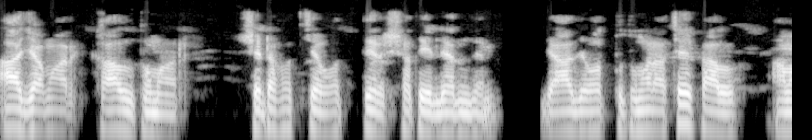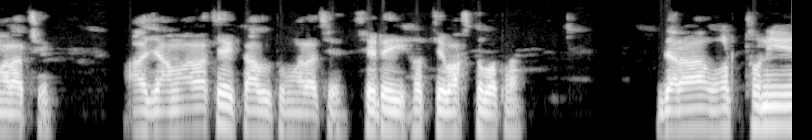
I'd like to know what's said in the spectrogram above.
আজ আমার, কাল তোমার। সেটা হচ্ছে অর্থের সাথে লেনদেন। যে আজ অর্থ তোমার আছে, কাল আমার আছে। আজ আমার আছে, কাল তোমার আছে। সেটাই হচ্ছে বাস্তবতা। যারা অর্থ নিয়ে,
